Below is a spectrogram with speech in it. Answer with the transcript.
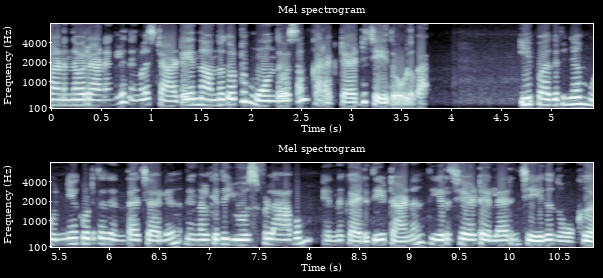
കാണുന്നവരാണെങ്കിൽ നിങ്ങൾ സ്റ്റാർട്ട് ചെയ്യുന്ന അന്ന് തൊട്ട് മൂന്ന് ദിവസം കറക്റ്റ് ആയിട്ട് ചെയ്തോളുക. ഈ പതിവ് ഞാൻ മുന്നേ കൊടുത്തത് എന്താ വെച്ചാൽ നിങ്ങൾക്കിത് യൂസ്ഫുൾ ആവും എന്ന് കരുതിയിട്ടാണ് തീർച്ചയായിട്ടും എല്ലാവരും ചെയ്ത് നോക്കുക.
